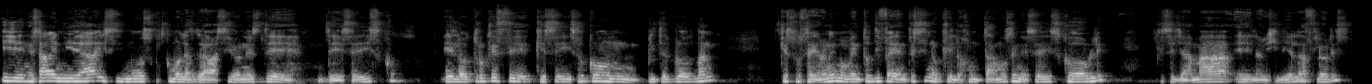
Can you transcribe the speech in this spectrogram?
Y en esa avenida hicimos como las grabaciones de, de ese disco. El otro que se, que se hizo con Peter Brodman, que sucedieron en momentos diferentes, sino que lo juntamos en ese disco doble que se llama eh, La Vigilia de las Flores,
